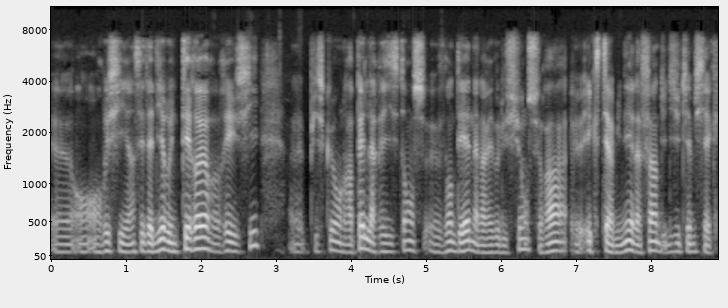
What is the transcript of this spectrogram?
euh, en, Russie, hein, c'est-à-dire une terreur réussie, euh, puisqu'on le rappelle, la résistance euh, vendéenne à la Révolution sera exterminée à la fin du XVIIIe siècle.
